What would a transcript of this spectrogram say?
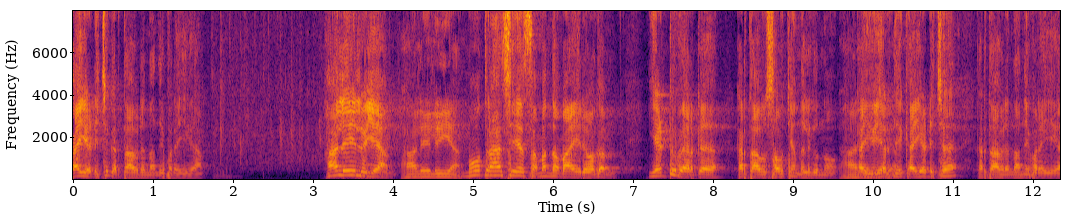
കൈയടിച്ച് കർത്താവിന് നന്ദി പറയുക. മൂത്രാശയ സംബന്ധമായ രോഗം എട്ട് പേർക്ക് കർത്താവ് സൗഖ്യം നൽകുന്നു കൈ. ഉയർത്തി കൈയടിച്ച് കർത്താവിന് നന്ദി പറയുക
